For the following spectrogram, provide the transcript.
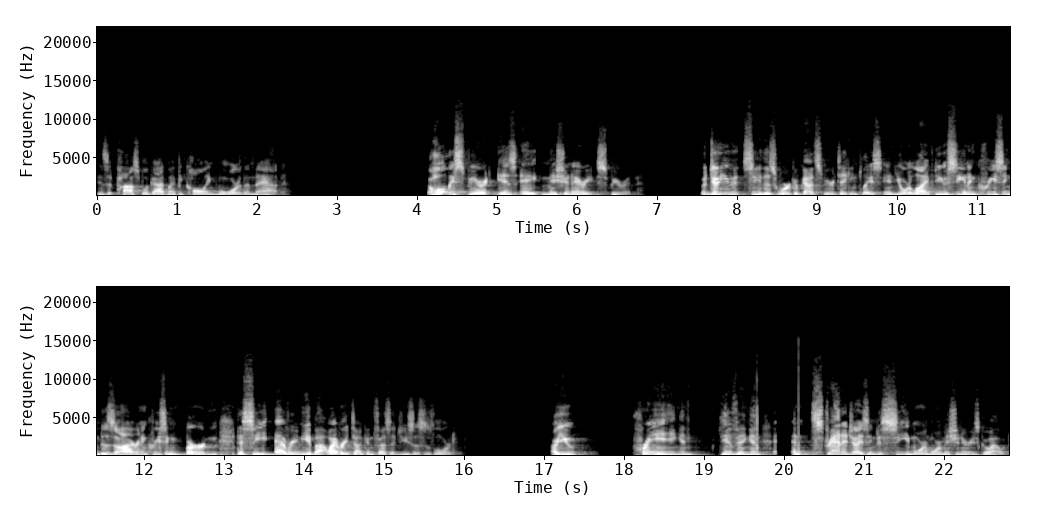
Is it possible God might be calling more than that? The Holy Spirit is a missionary spirit. But do you see this work of God's Spirit taking place in your life? Do you see an increasing desire, an increasing burden to see every knee bow, every tongue confess that Jesus is Lord? Are you praying and giving and, and strategizing to see more and more missionaries go out?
